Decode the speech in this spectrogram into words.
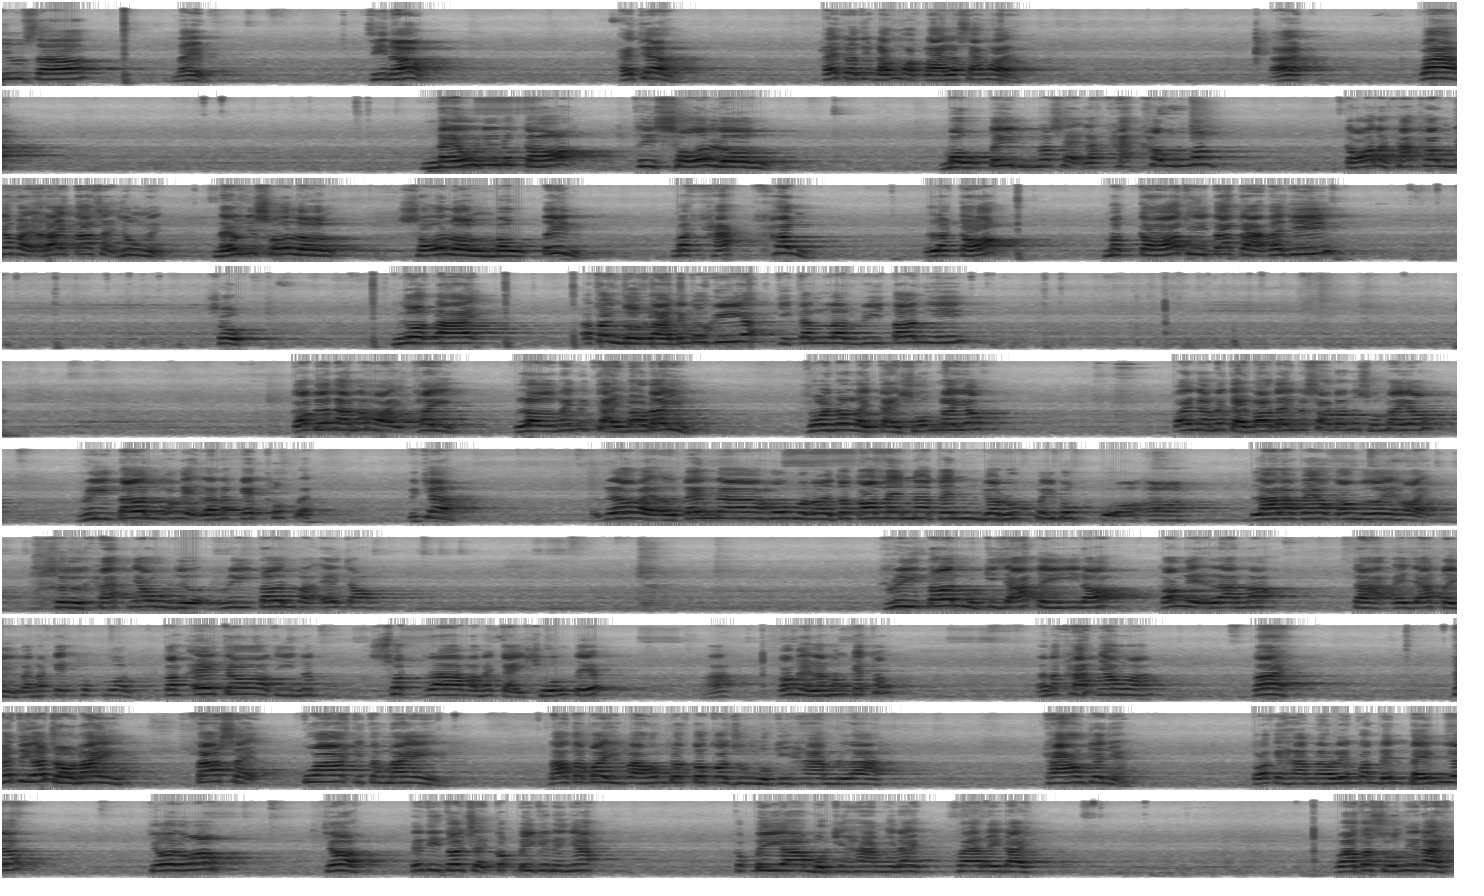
user name gì nữa hết chưa? Hết rồi thì đóng ngoặc lại là xong rồi. Đấy. Và nếu như nó có thì số lượng mẫu tin nó sẽ là khác không đúng không? Có là khác không? Như vậy ở đây ta sẽ dùng này. Nếu như số lượng số lượng mẫu tin mà khác không là có mà có thì ta trả về gì? Số. Ngược lại à, thôi ngược lại đừng có ghi á chỉ cần là return gì có đứa nào nó hỏi thầy lờ mấy nó chạy vào đây rồi nó lại chạy xuống đây không? Có ai nào nó chạy vào đây nó sau đó nó xuống đây không? Return có nghĩa là nó kết thúc rồi. Được chưa? Do vậy? Ở trên uh, hôm vừa rồi tôi con lên uh, trên group facebook của uh, Laravel có người hỏi sự khác nhau giữa return và e cho? Return một cái giá trị gì đó có nghĩa là nó trả cái giá trị và nó kết thúc luôn. Còn e cho thì nó xuất ra và nó chạy xuống tiếp. Đó. có nghĩa là nó không kết thúc. Đó, nó khác nhau mà. Rồi. Thế thì ở chỗ này ta sẽ qua cái thằng này. Database và hôm trước tôi có dùng một cái hàm là cao chưa nhỉ? Có cái hàm nào liên quan đến đếm chưa chưa đúng không? Chưa. Thế thì tôi sẽ copy cái này nhá copy một cái hàm như đây? Query đây và tôi xuống như này.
